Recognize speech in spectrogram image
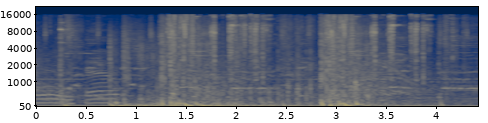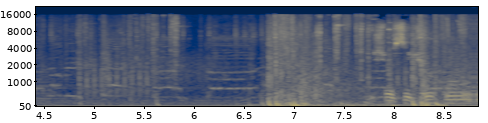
Holy cow. You're supposed triple.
